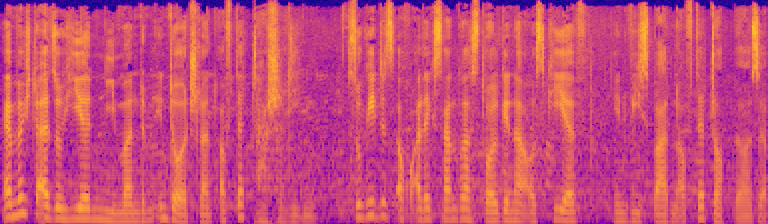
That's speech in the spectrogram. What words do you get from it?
Er möchte also hier niemandem in Deutschland auf der Tasche liegen. So geht es auch Alexandra Stolgina aus Kiew in Wiesbaden auf der Jobbörse.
